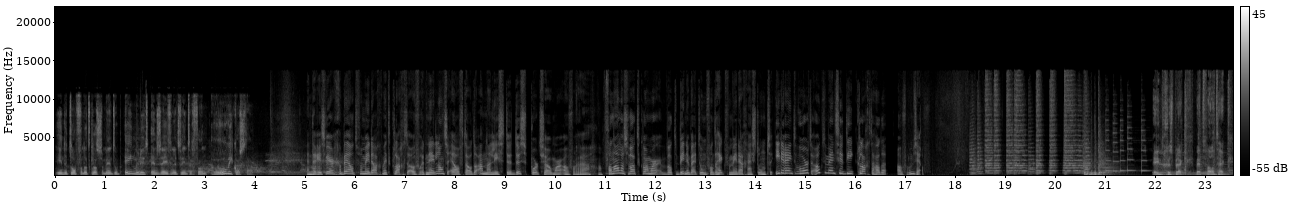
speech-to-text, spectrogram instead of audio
in de top van dat klassement op 1 minuut en 27 van Rui Costa. En er is weer gebeld vanmiddag met klachten over het Nederlandse elftal. De analisten, de sportzomer. Over uh, van alles wat kwam er wat binnen bij Tom van de Hek vanmiddag. Hij stond iedereen te woord, ook de mensen die klachten hadden over hemzelf. In gesprek met Van het Hek.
